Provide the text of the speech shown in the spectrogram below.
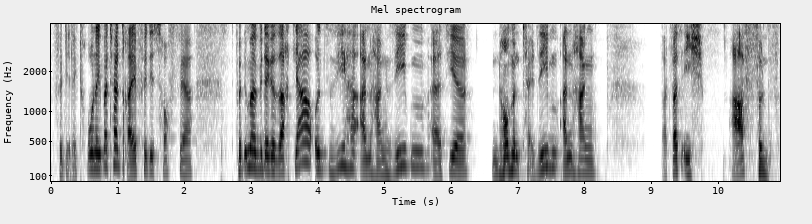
für die Elektronik, bei Teil 3 für die Software wird immer wieder gesagt, ja, und siehe Anhang 7, äh, siehe Normen Teil 7, Anhang, was weiß ich, A5.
